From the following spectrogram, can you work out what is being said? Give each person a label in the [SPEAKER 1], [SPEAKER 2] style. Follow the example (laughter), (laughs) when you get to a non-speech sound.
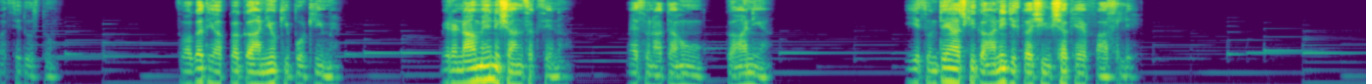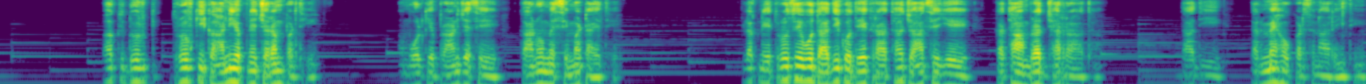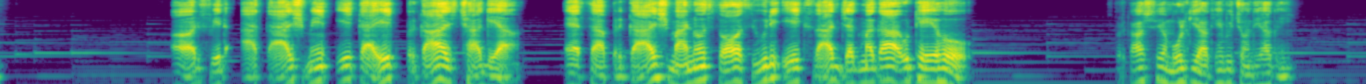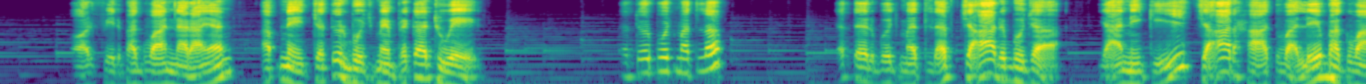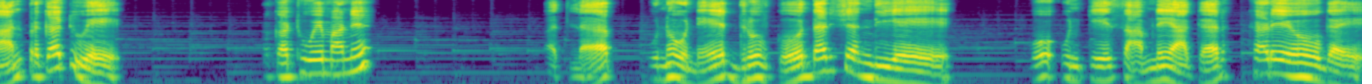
[SPEAKER 1] नमस्ते दोस्तों। स्वागत है आपका कहानियों की पोटली में। मेरा नाम है निशान सक्सेना। मैं सुनाता हूँ कहानियाँ। ये सुनते हैं आज की कहानी जिसका शीर्षक है फासले। भक्त ध्रुव ध्रुव की कहानी अपने चरम पर थी। अमोल के प्राण जैसे कानों में सिमट आए थे। पलक नेत्रों से वो दादी को देख रहा था जहाँ से ये कथा अमृत झर रहा था। दादी तन्मय होकर सुना रही थी।
[SPEAKER 2] और फिर आकाश में एकाएक प्रकाश छा गया। ऐसा प्रकाश मानो सौ सूर्य एक साथ जगमगा उठे हो।
[SPEAKER 1] प्रकाश से अमोल की आँखें भी चौंधिया गईं।
[SPEAKER 2] और फिर भगवान नारायण अपने चतुर्भुज में प्रकट हुए। चतुर्भुज मतलब? चतुर्भुज मतलब चार भुजा यानी कि चार हाथ वाले भगवान प्रकट हुए। प्रकट हुए माने? मतलब उन्होंने ध्रुव को दर्शन दिए। वो उनके सामने आकर खड़े हो गए।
